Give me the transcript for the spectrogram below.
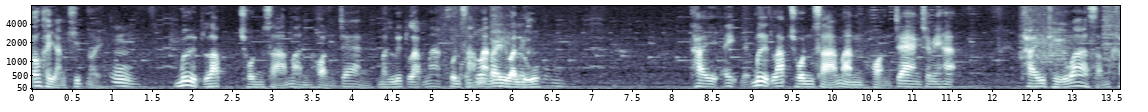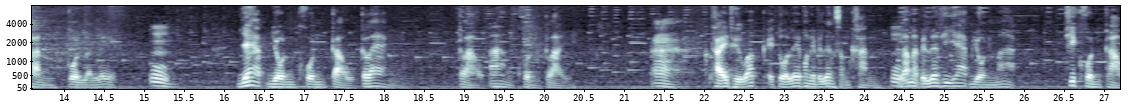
ต้องขยันคิดหน่อย อืม มืดลับชนสามัญห่อนแจ้ง มันลึกลับมาก คนสามัญไม่มีวันรู้ ไทยไอ้มืดลับชนสามัญห่อนแจ้งใช่ไหมฮะ ไทยถือว่าสำคัญกลเลขอืมแยบยนต์คนเก่าแกล้ง กล่าวอ้างคนไกลอ่าไทยถือว่าไอ้ตัวเลขพวกนี้เป็นเรื่องสำคัญอืมแล้วมันเป็นเรื่องที่แยบยนต์มาก ที่คนเก่า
